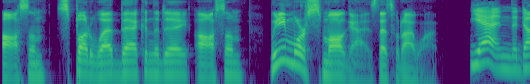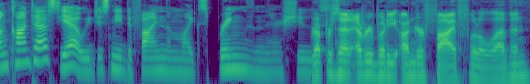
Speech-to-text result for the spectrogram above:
awesome. Spud Webb back in the day, awesome. We need more small guys. That's what I want. Yeah, in the dunk contest, yeah, we just need to find them like springs in their shoes. Represent everybody under five foot eleven.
